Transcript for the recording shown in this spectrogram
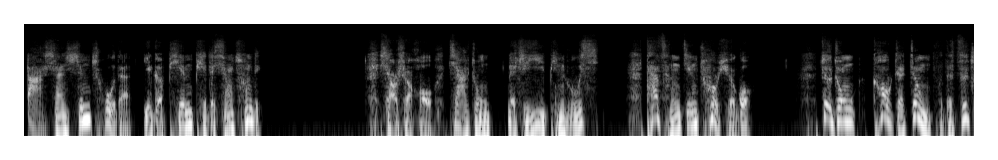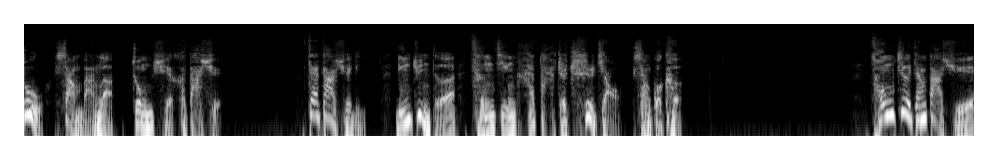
大山深处的一个偏僻的乡村里。小时候家中那是一贫如洗，他曾经辍学过，最终靠着政府的资助上完了中学和大学。在大学里，林俊德曾经还打着赤脚上过课。从浙江大学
